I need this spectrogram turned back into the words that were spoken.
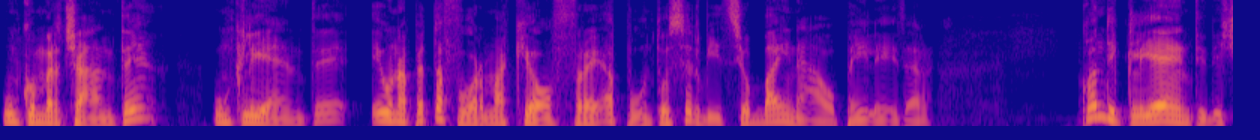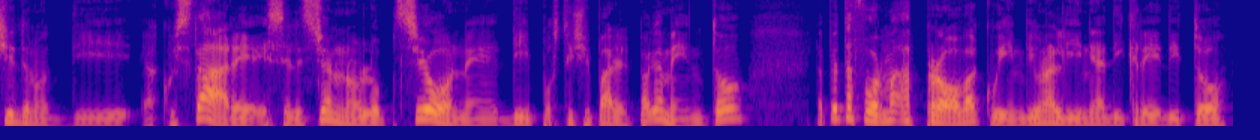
un commerciante, un cliente e una piattaforma che offre appunto il servizio Buy Now Pay Later. Quando i clienti decidono di acquistare e selezionano l'opzione di posticipare il pagamento, la piattaforma approva quindi una linea di credito.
